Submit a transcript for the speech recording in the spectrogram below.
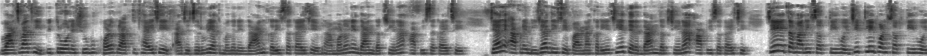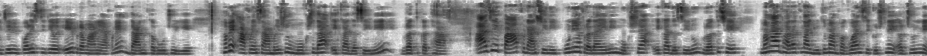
વાંચવાથી પિતૃઓને શુભ ફળ પ્રાપ્ત થાય છે. આજે જરૂરિયાતમંદને દાન કરી શકાય છે. બ્રાહ્મણોને દાન દક્ષિણા આપી શકાય છે. જ્યારે આપણે બીજા દિવસે પારણા કરીએ છીએ, ત્યારે દાન દક્ષિણા આપી શકાય છે. જે તમારી શક્તિ હોય, જેટલી પણ શક્તિ હોય, જેવી પરિસ્થિતિ હોય, એ પ્રમાણે આપણે દાન કરવું જોઈએ. હવે આપણે સાંભળીશું મોક્ષદા એકાદશીની વ્રત કથા આજે પાપ નાશીની પુણ્ય પ્રદાયની મોક્ષા એકાદશીનું વ્રત છે. મહાભારતના યુદ્ધમાં ભગવાન શ્રી કૃષ્ણે અર્જુનને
